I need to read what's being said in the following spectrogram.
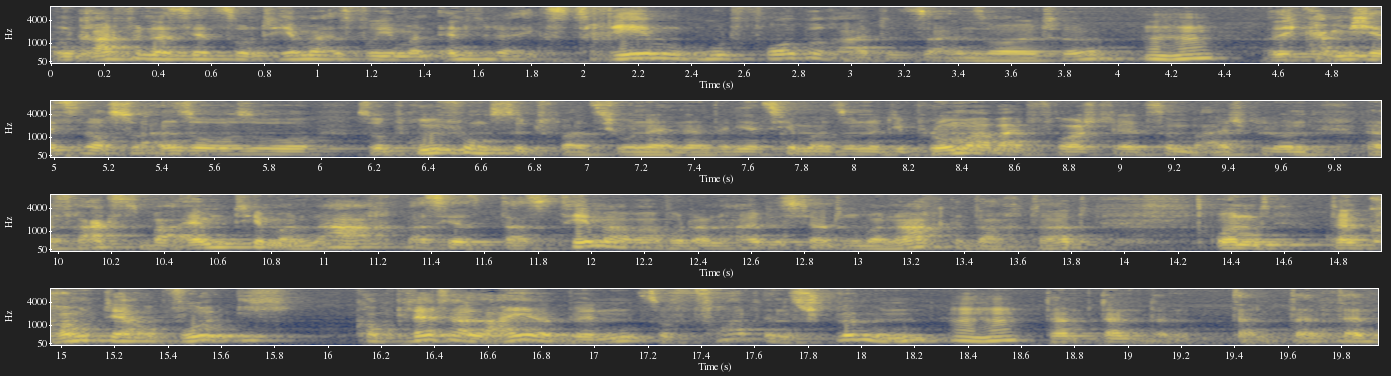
Und gerade wenn das jetzt so ein Thema ist, wo jemand entweder extrem gut vorbereitet sein sollte. Mhm. Also ich kann mich jetzt noch so an so, so, so Prüfungssituationen erinnern. Wenn jetzt jemand so eine Diplomarbeit vorstellt zum Beispiel und dann fragst du bei einem Thema nach, was jetzt das Thema war, wo dann ein halbes Jahr drüber nachgedacht hat. Und dann kommt der, obwohl ich kompletter Laie bin, sofort ins Schwimmen, mhm. dann, dann, dann, dann,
